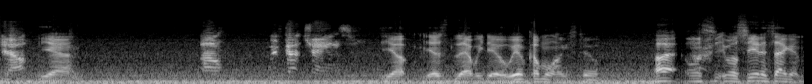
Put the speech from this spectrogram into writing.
Yeah. Yeah, Well, we've got chains. yep, yes, that we do. We have come alongs too. Alright, we'll see, we'll see you in a second.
